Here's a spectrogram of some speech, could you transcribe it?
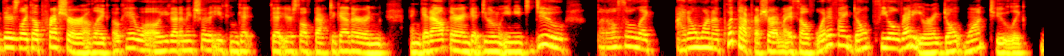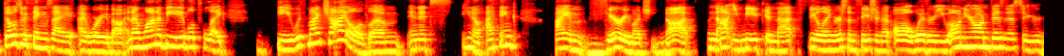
there's like a pressure of like, okay, well, you got to make sure that you can get get yourself back together and and get out there and get doing what you need to do. But also like I don't want to put that pressure on myself. What if I don't feel ready or I don't want to? Like those are things I I worry about. And I want to be able to like be with my child. Um and it's, you know, I think I am very much not not unique in that feeling or sensation at all. Whether you own your own business or you're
